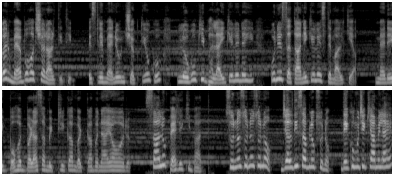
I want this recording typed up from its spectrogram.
पर मैं बहुत शरारती थी। इसलिए मैंने उन शक्तियों को लोगों की भलाई के लिए नहीं उन्हें सताने के लिए इस्तेमाल किया। मैंने एक बहुत बड़ा सा मिट्टी का मटका बनाया और सालों पहले की बात। सुनो सुनो सुनो जल्दी सब लोग सुनो। देखो मुझे क्या मिला है।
